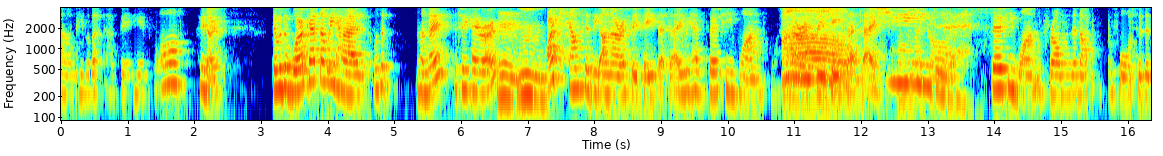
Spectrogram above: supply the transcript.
um, people that have been here for, oh, who knows. There was a workout that we had, was it Monday, the 2K row? Mm. Mm. I counted the un-RSVPs that day. We had 31 un-RSVPs that day. Oh my God. 31 from the night before to the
